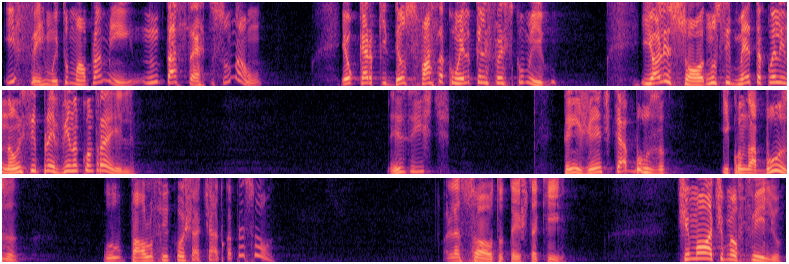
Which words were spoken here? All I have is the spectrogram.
E fez muito mal para mim. Não está certo isso não. Eu quero que Deus faça com ele o que ele fez comigo. E olha só, não se meta com ele não e se previna contra ele. Existe. Tem gente que abusa. E quando abusa, o Paulo ficou chateado com a pessoa. Olha só outro texto aqui. Timóteo, meu filho,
